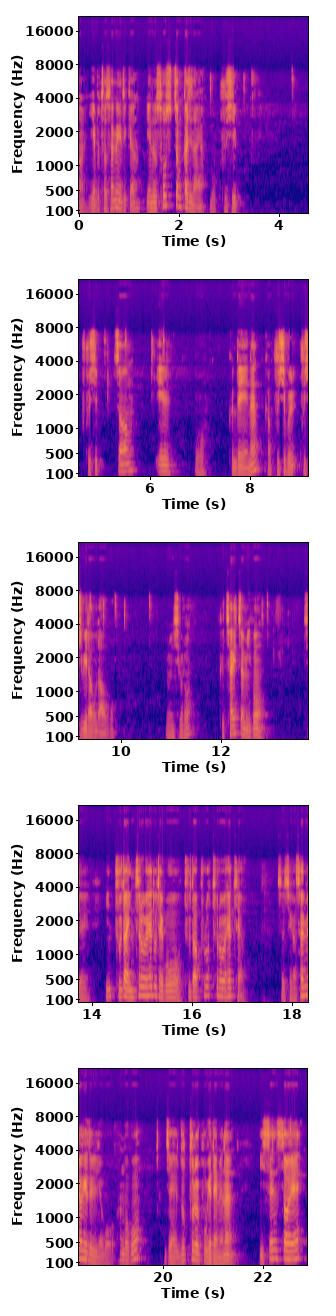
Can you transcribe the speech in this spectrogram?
어, 얘부터 설명해 드릴게요. 얘는 소수점까지 나요. 뭐 90, 90.1 뭐 근데 얘는 그냥 90을 90이라고 나오고 이런 식으로 그 차이점이고 이제 둘 다 인트로 해도 되고 둘 다 플로트로 해도 돼요. 그래서 제가 설명해 드리려고 한 거고 이제 루프를 보게 되면은 이 센서의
